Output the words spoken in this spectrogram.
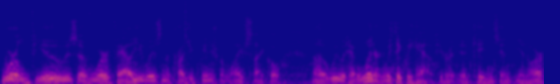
world views of where value is in the project management life cycle, uh, we would have a winner. And we think we have here at, at Cadence in, in our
